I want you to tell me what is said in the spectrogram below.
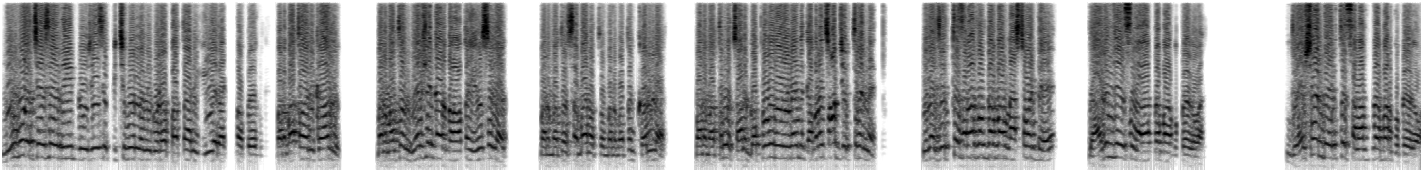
నువ్వు కూడా చేసేది నువ్వు చేసే పిచ్చి పనులన్నీ కూడా మతానికి ఏ రకం ఉపయోగం మన మతం అది కాదు. మన మతం ద్వేషం కాదు మన మతం హింస కాదు. మన మతం సమానత్వం మన మతం కరుణ. మన మతంలో చాలా గొప్ప విలువలు ఉన్నాయని గమనించమని చెప్తున్నాను నేను. ఇలా చెప్తే సనాతన ధర్మానికి నష్టం అంటే దాడులు చేస్తే సనాతన ధర్మానికి ఉపయోగం ద్వేషాన్ని పేరితే సనాతన ధర్మానికి ఉపయోగం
